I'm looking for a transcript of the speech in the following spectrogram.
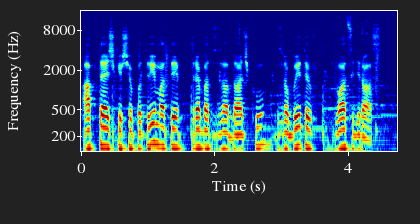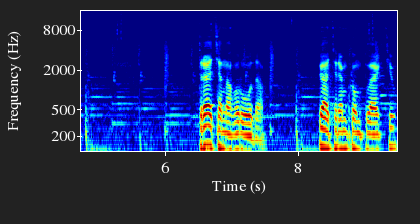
Аптечки, щоб отримати, треба задачку зробити в 20 разів. Третя нагорода. 5 ремкомплектів,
